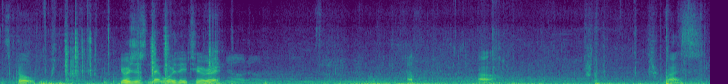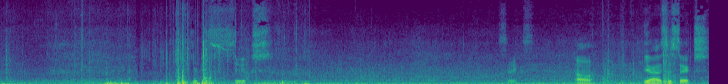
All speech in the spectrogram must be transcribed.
Let's go. Yours is net worthy too, right? No, no. Tough. Oh. oh. Nice. It's like a six. Six? Oh. Yeah, it's a six.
